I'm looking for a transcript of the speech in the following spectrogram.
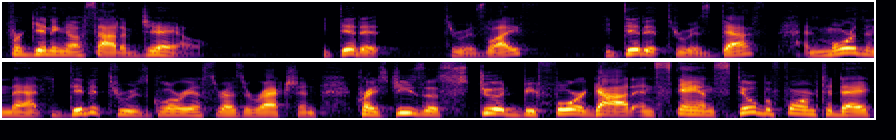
for getting us out of jail. He did it through his life, he did it through his death, and more than that, he did it through his glorious resurrection. Christ Jesus stood before God and stands still before him today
